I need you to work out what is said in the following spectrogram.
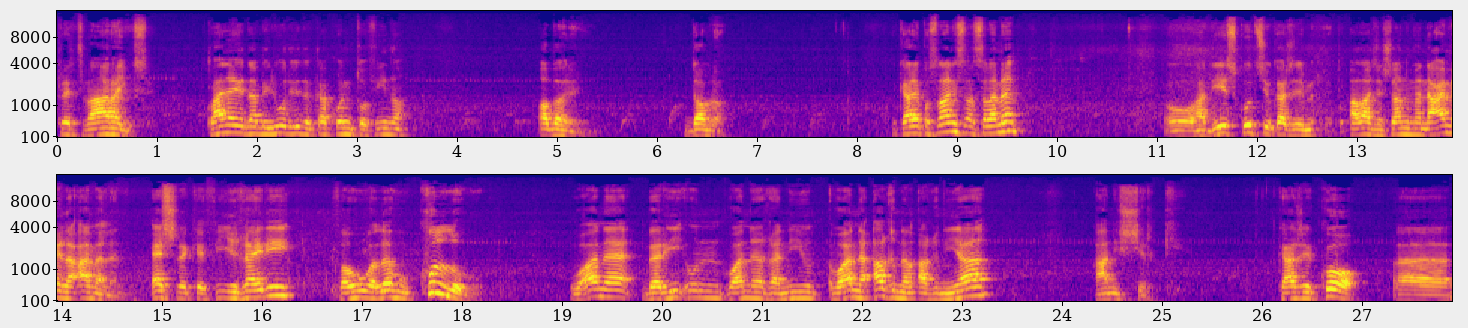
Pretvaraju se. Klanjaju da bi ljudi videli kako oni to fino obavljaju. Dobro. I kaže poslanik sa seleme o hadis kuciju kaže Allah dželle šanu men amila amalan ashraka fi ghairi fa huwa lahu kulluhu wa ana bari'un wa ana ghaniyun wa ana aghna al-aghniya an shirk kaže ko uh,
